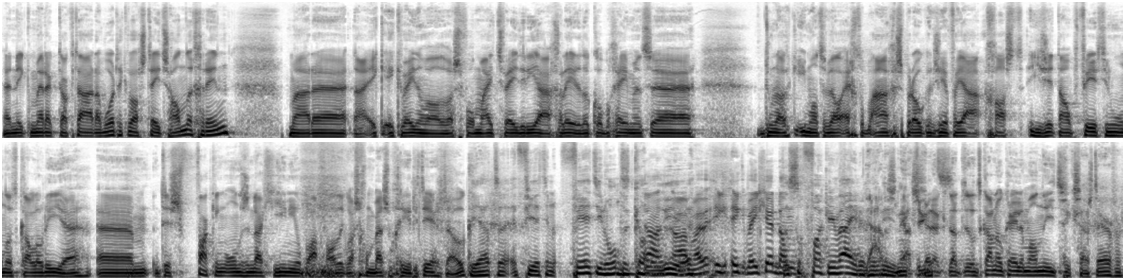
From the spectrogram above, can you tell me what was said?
En ik merk dat ik daar, daar word ik wel steeds handiger in. Maar eh, nou, ik, ik weet nog wel, dat was voor mij twee, drie jaar geleden dat ik op een gegeven moment. eh, toen had ik iemand er wel echt op aangesproken. En zei van ja, gast, je zit nou op 1400 calorieën. Ehm, het is fucking onzin dat je hier niet op afvalt. Ik was gewoon best wel geïrriteerd ook. Je had eh, 14, 1400 Ja, calorieën. ja, maar ik, ik, weet je, dan, dat is toch fucking weinig, Ja, dat is niks. Natuurlijk, dat, dat kan ook helemaal niet. Ik zou sterven.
